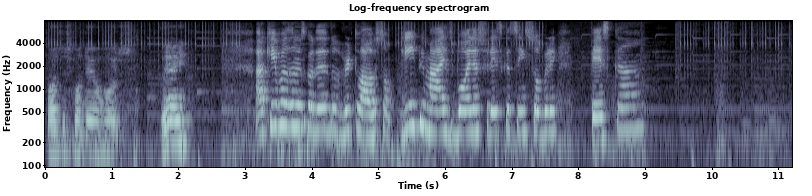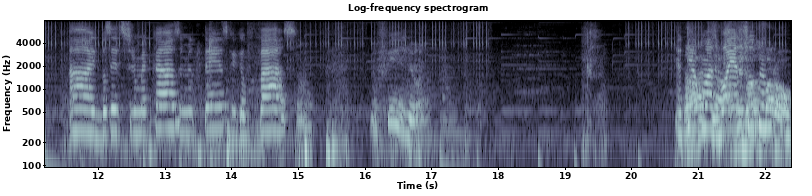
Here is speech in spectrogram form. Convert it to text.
Posso esconder horrores. Lê aí. Aqui você me esconder do virtual. São limpe mais bolhas frescas sem sobre pesca. Ai, você destruiu minha casa, meu Deus, o que, que eu faço? Meu filho. Eu tenho algumas boias super. farol.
